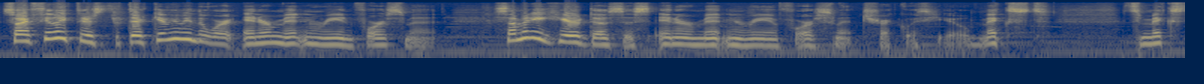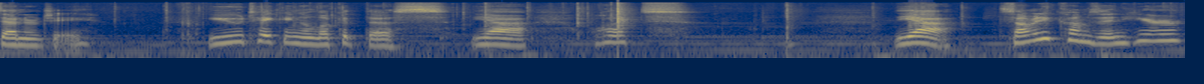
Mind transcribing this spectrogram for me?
So I feel like there's they're giving me the word intermittent reinforcement. Somebody here does this intermittent reinforcement trick with you. Mixed, it's mixed energy. You taking a look at this, yeah. What? Yeah, somebody comes in here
